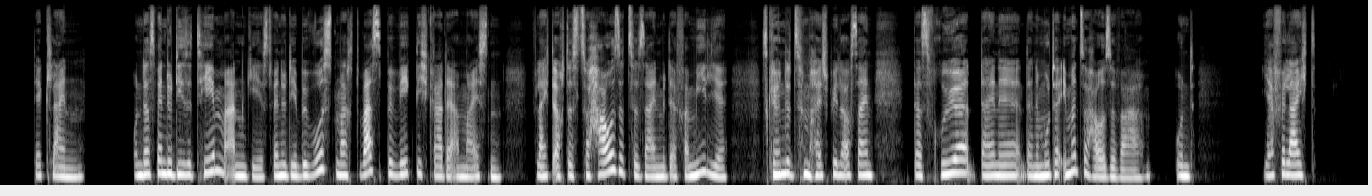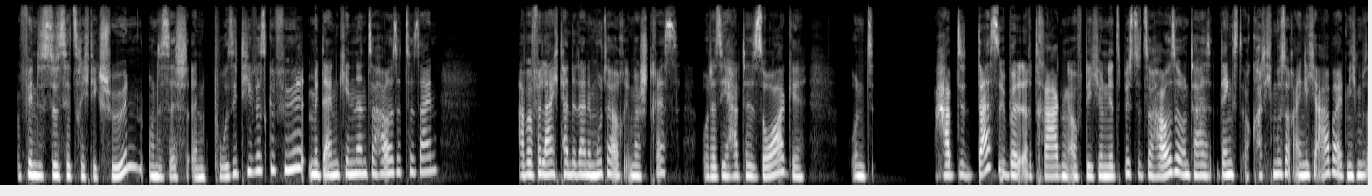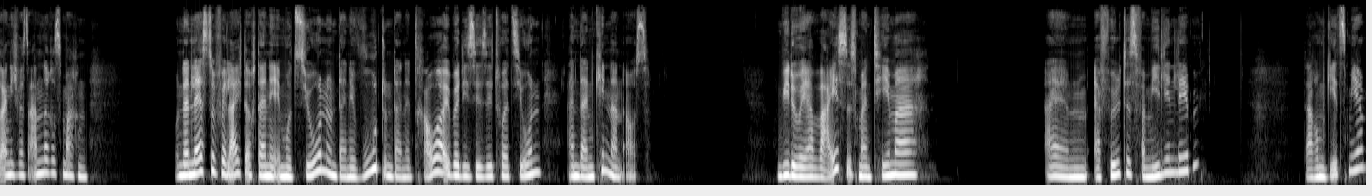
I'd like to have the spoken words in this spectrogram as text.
der Kleinen. Und dass, wenn du diese Themen angehst, wenn du dir bewusst machst, was bewegt dich gerade am meisten, vielleicht auch das Zuhause zu sein mit der Familie. Es könnte zum Beispiel auch sein, dass früher deine, deine Mutter immer zu Hause war. Und ja, vielleicht findest du es jetzt richtig schön und es ist ein positives Gefühl, mit deinen Kindern zu Hause zu sein. Aber vielleicht hatte deine Mutter auch immer Stress oder sie hatte Sorge. Und hat das übertragen auf dich und jetzt bist du zu Hause und denkst, oh Gott, ich muss auch eigentlich arbeiten, ich muss eigentlich was anderes machen. Und dann lässt du vielleicht auch deine Emotionen und deine Wut und deine Trauer über diese Situation an deinen Kindern aus. Und wie du ja weißt, ist mein Thema ein erfülltes Familienleben. Darum geht's mir.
